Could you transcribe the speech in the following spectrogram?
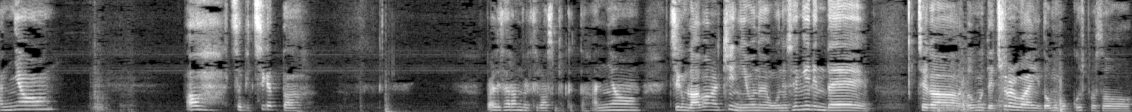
안녕. 아, 진짜 미치겠다. 빨리 사람들 들어왔으면 좋겠다. 안녕. 지금 라방을 킨 이유는 오늘 생일인데 제가 너무 내추럴 와인이 너무 먹고 싶어서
